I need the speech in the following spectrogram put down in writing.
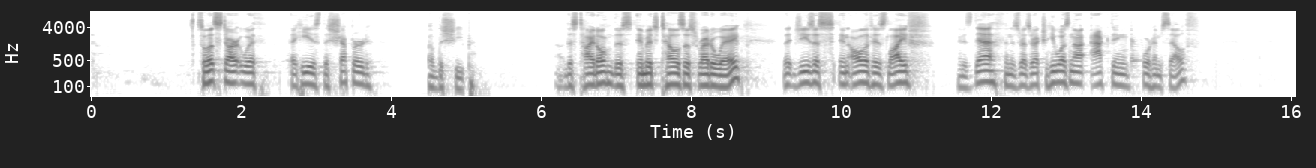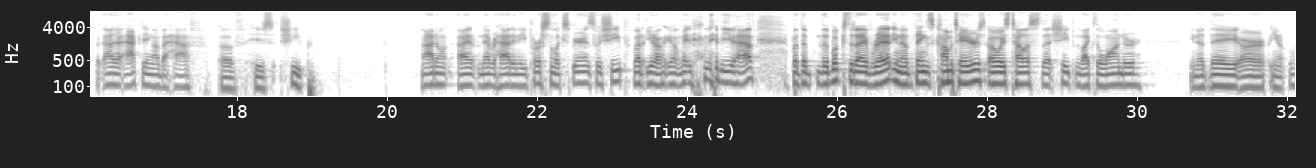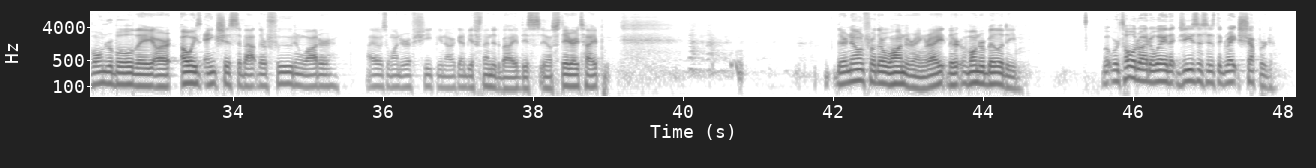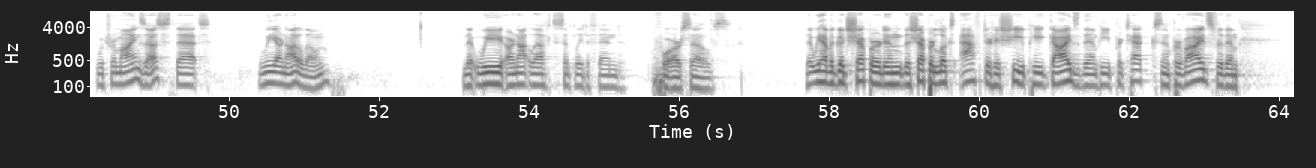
So let's start with that he is the shepherd of the sheep this title, this image tells us right away that Jesus, in all of his life and his death and his resurrection, he was not acting for himself, but rather acting on behalf of his sheep. Now, I don't, I never had any personal experience with sheep, but you know, you know maybe, maybe you have. But the, the books that I've read, you know, things commentators always tell us that sheep like to wander. You know, they are, you know, vulnerable. They are always anxious about their food and water. I always wonder if sheep, you know, are going to be offended by this, you know, stereotype. They're known for their wandering, right? Their vulnerability. But we're told right away that Jesus is the great shepherd, which reminds us that we are not alone, that we are not left simply to fend for ourselves. That we have a good shepherd, and the shepherd looks after his sheep. He guides them, he protects and provides for them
